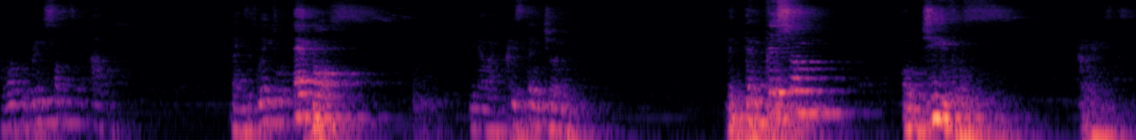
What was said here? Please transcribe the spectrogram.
I want to bring something out that is going to help us in our Christian journey. The temptation of Jesus Christ.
